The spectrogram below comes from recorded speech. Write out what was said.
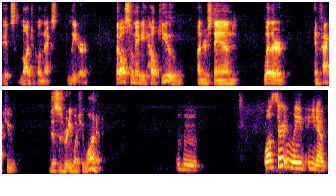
its logical next leader, but also maybe help you understand whether, in fact, you this is really what you wanted. Mm-hmm. Well, certainly, you know,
